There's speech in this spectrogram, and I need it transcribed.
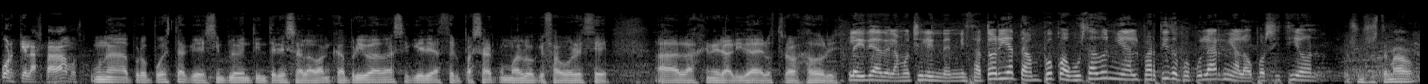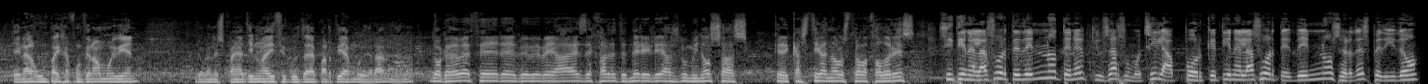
porque las pagamos. Una propuesta que simplemente interesa a la banca privada se quiere hacer pasar como algo que favorece a la generalidad de los trabajadores. La idea de la mochila indemnizatoria tampoco ha gustado ni al Partido Popular ni a la oposición. Es un sistema que en algún país ha funcionado muy bien Creo que en España tiene una dificultad de partida muy grande. ¿no? Lo que debe hacer el BBVA es dejar de tener ideas luminosas que castigan a los trabajadores. Si tiene la suerte de no tener que usar su mochila porque tiene la suerte de no ser despedido,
